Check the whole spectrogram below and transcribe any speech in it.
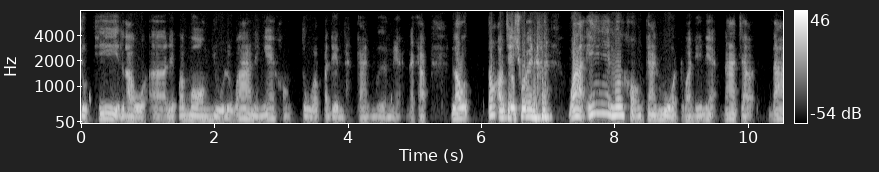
จุดที่เราเรียกว่ามองอยู่หรือว่าในแง่ของตัวประเด็นทางการเมืองเนี่ยนะครับ เราต้องเอาใจช่วยนะ ว่าเอ๊เรื่องของการโหวตวันนี้เนี่ยน่าจะได้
